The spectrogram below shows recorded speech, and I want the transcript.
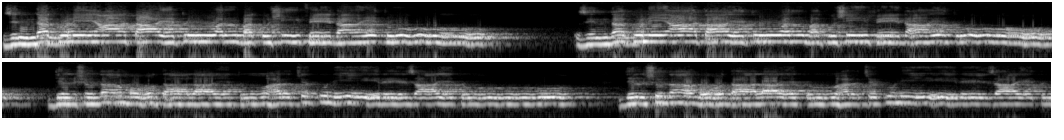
জিন্দা কুনে আতায় তু আর বকুশি ফেদায় তু জিন্দা কুনে আতায় তু আর ফেদায় তু دل شدہ مبتالائے تو ہر چکنی رضائے تو دل شدہ مبتالائے تو ہر چکنی رضائے تو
